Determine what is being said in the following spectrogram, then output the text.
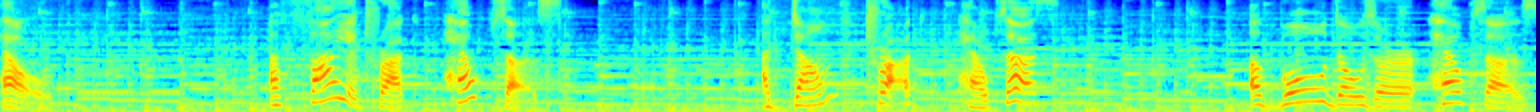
help. A fire truck helps us. A dump truck helps us. A bulldozer helps us.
